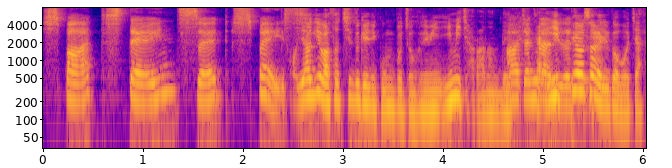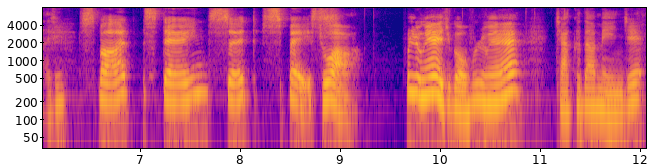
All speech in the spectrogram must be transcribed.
spot, stain, sit, space. 어, 여기 와서 지도 괜히 공부 좀. 이미, 이미 잘하는데. 아, 장난 자, 아니다, 입혀서 읽어보자, 다시. spot, stain, sit, space. 좋아. 훌륭해, 지금. 훌륭해. 자, 그 다음에 이제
